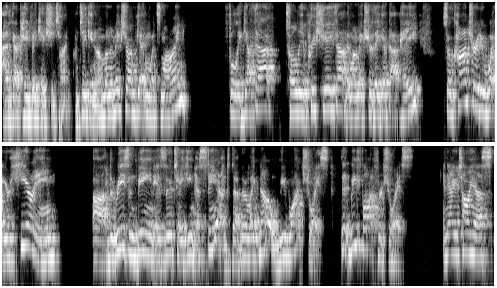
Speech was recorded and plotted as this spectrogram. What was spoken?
i've got paid vacation time i'm taking i'm going to make sure i'm getting what's mine fully get that, totally appreciate that. They want to make sure they get that pay. So, contrary to what you're hearing, uh, the reason being is they're taking a stand that they're like, no, we want choice. We fought for choice. And now you're telling us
